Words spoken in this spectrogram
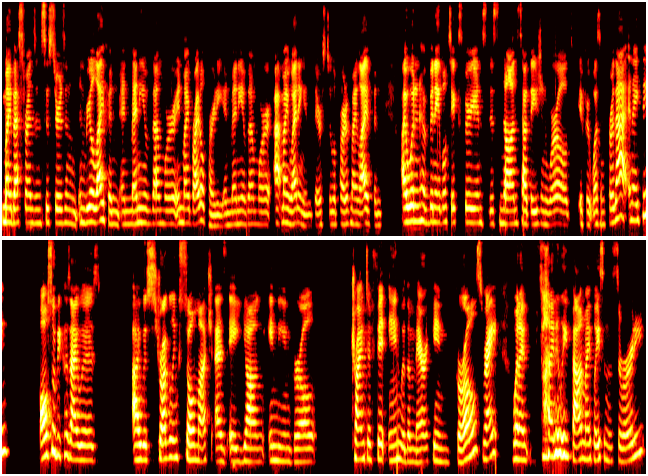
my best friends and sisters in, in real life. And, and many of them were in my bridal party and many of them were at my wedding and they're still a part of my life. And I wouldn't have been able to experience this non South Asian world if it wasn't for that. And I think also because I was I was struggling so much as a young Indian girl trying to fit in with American girls, right? When I finally found my place in the sorority,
